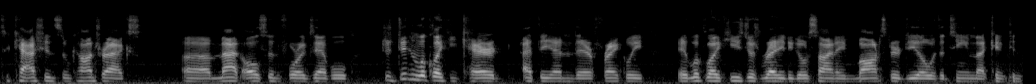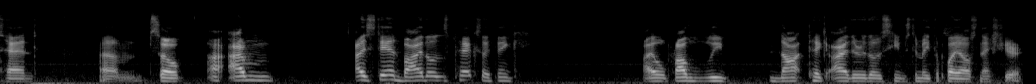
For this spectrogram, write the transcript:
to cash in some contracts. Uh, Matt Olson, for example, just didn't look like he cared at the end there, frankly. It looked like he's just ready to go sign a monster deal with a team that can contend. Um, so I, I'm I stand by those picks. I think I will probably not pick either of those teams to make the playoffs next year.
